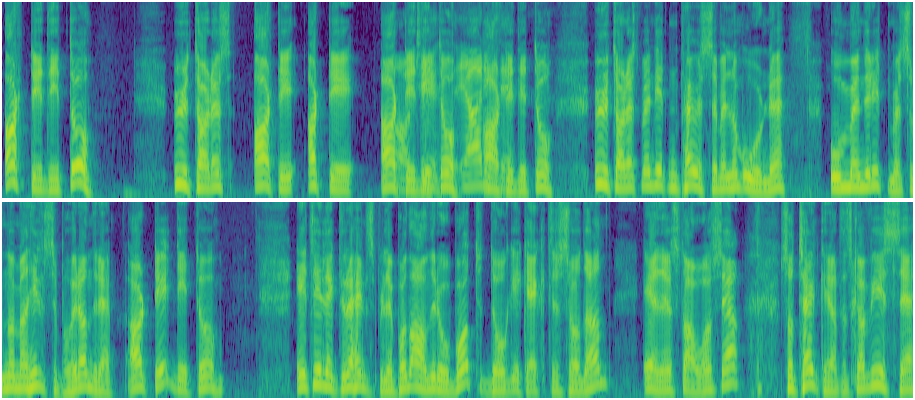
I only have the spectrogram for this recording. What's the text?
artig-ditto. Uttales artig, artig, artig ditto. ja, artig ditto. Uttales med en liten pause mellom ordene om en rytme som når man hilser på hverandre. Artigditto. I tillegg til å henspille på en annen robot, dog ikke ekte sådan, er det Star Wars, ja, så tenker jeg at jeg skal vise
